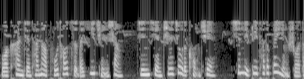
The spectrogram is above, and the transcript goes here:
我看见他那葡萄紫的衣裙上金线织就的孔雀，心里对他的背影说道：“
